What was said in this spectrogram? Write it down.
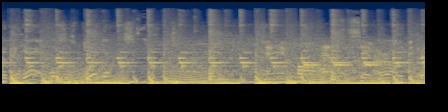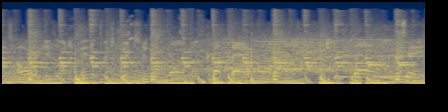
of the game. This is Wiggins. And, and Paul has to sit early because Harden is on a minute restriction. Paul will come back with Mbah a Moute.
